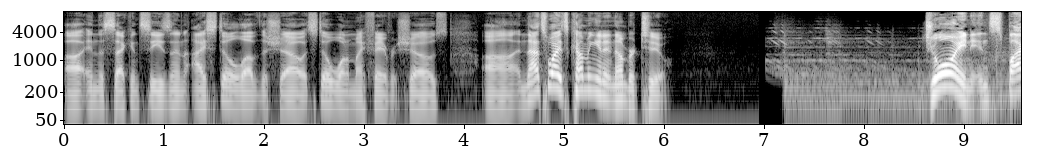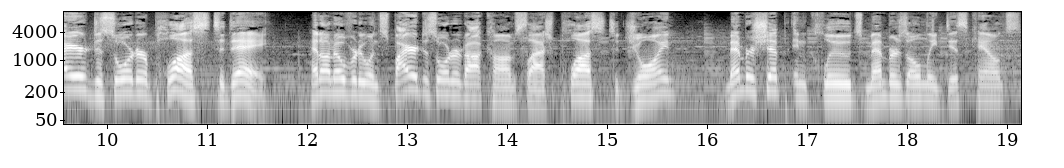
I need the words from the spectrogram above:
uh, in the second season. I still love the show. It's still one of my favorite shows, uh, and that's why it's coming in at number two. Join Inspired Disorder Plus today. Head on over to inspireddisorder.com slash plus to join. Membership includes members only discounts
